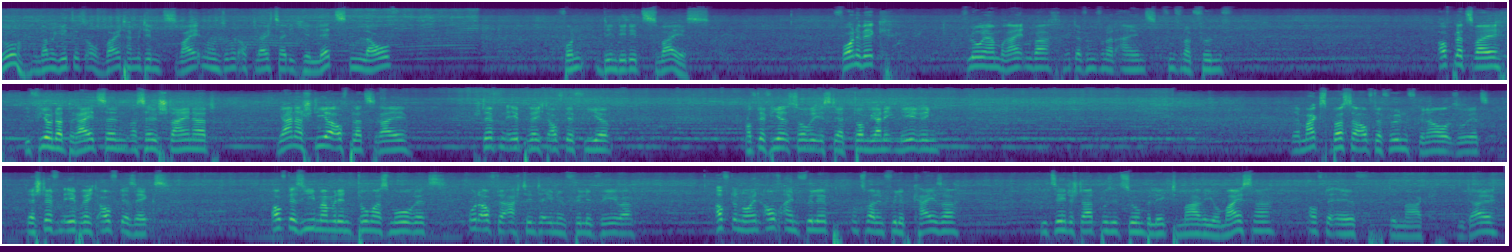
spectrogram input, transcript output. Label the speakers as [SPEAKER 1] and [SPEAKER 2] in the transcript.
[SPEAKER 1] So, und damit geht es jetzt auch weiter mit dem zweiten und somit auch gleichzeitig hier letzten Lauf von den DD2s. Vorneweg Florian Breitenbach mit der 501, 505. Auf Platz 2 die 413 Marcel Steinert. Jana Stier auf Platz 3. Steffen Ebrecht auf der 4. Auf der 4, sorry, ist der Tom Yannick Nehring Der Max Bösser auf der 5, genau, so jetzt. Der Steffen Ebrecht auf der 6. Auf der 7 haben wir den Thomas Moritz. Und auf der 8 hinter ihm den Philipp Weber. Auf der 9 auch ein Philipp, und zwar den Philipp Kaiser. Die 10. Startposition belegt Mario Meissner. Auf der 11 den Marc Vidal.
